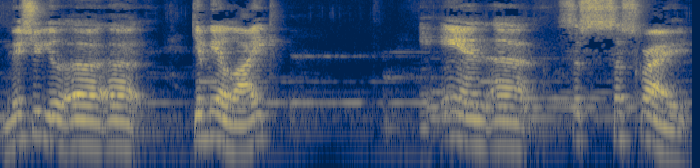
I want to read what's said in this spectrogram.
Make sure you uh, uh, give me a like and uh, su subscribe.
